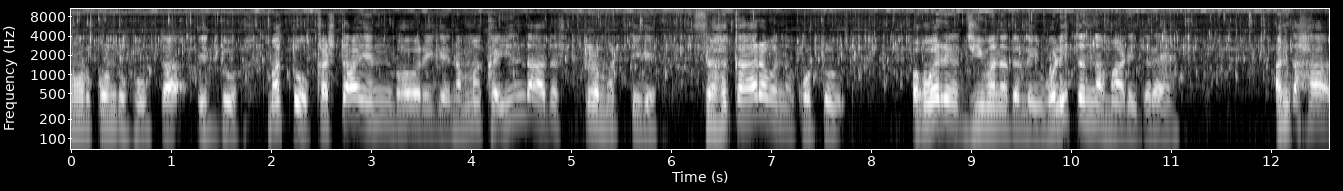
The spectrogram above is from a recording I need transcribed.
ನೋಡಿಕೊಂಡು ಹೋಗ್ತಾ ಇದ್ದು ಮತ್ತು ಕಷ್ಟ ಎಂಬವರಿಗೆ ನಮ್ಮ ಕೈಯಿಂದ ಆದಷ್ಟರ ಮಟ್ಟಿಗೆ ಸಹಕಾರವನ್ನು ಕೊಟ್ಟು ಅವರ ಜೀವನದಲ್ಲಿ ಒಳಿತನ್ನು ಮಾಡಿದರೆ ಅಂತಹ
